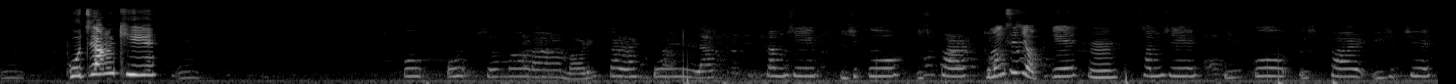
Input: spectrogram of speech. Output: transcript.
응, 보지 않기. 응. 꾹꾹 숨어라 머리카락 볼락 30, 29, 28 도망치지 없게 응. 30, 29, 28, 27,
